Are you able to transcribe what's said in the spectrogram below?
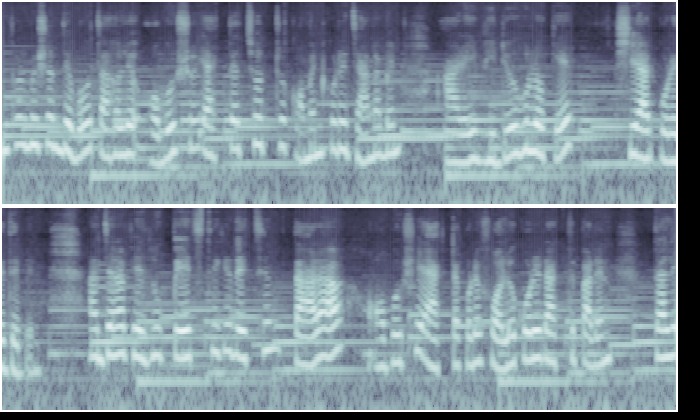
ইনফরমেশান দেব, তাহলে অবশ্যই একটা ছোট্ট কমেন্ট করে জানাবেন। আর এই ভিডিওগুলোকে শেয়ার করে দেবেন। আর যারা ফেসবুক পেজ থেকে দেখছেন, তারা অবশ্যই একটা করে ফলো করে রাখতে পারেন। তাহলে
